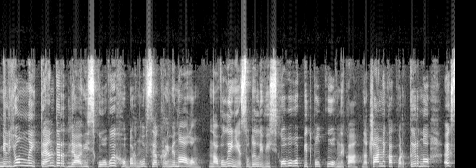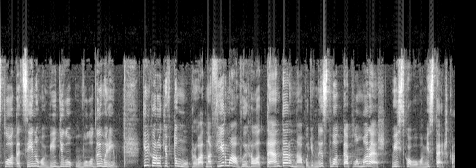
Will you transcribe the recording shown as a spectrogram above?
Мільйонний тендер для військових обернувся криміналом. На Волині судили військового підполковника, начальника квартирно-експлуатаційного відділу у Володимирі. Кілька років тому приватна фірма виграла тендер на будівництво тепломереж військового містечка.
